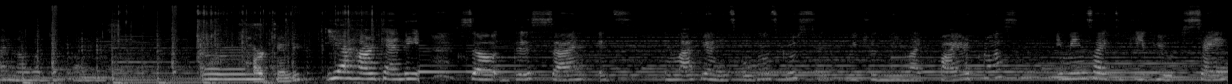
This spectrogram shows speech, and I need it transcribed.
I don't know what they call these. Um, Hard candy? Yeah, hard candy. So this sign, it's in Latvian, it's Ugunskrusts, which would mean like fire cross. It means like to keep you safe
